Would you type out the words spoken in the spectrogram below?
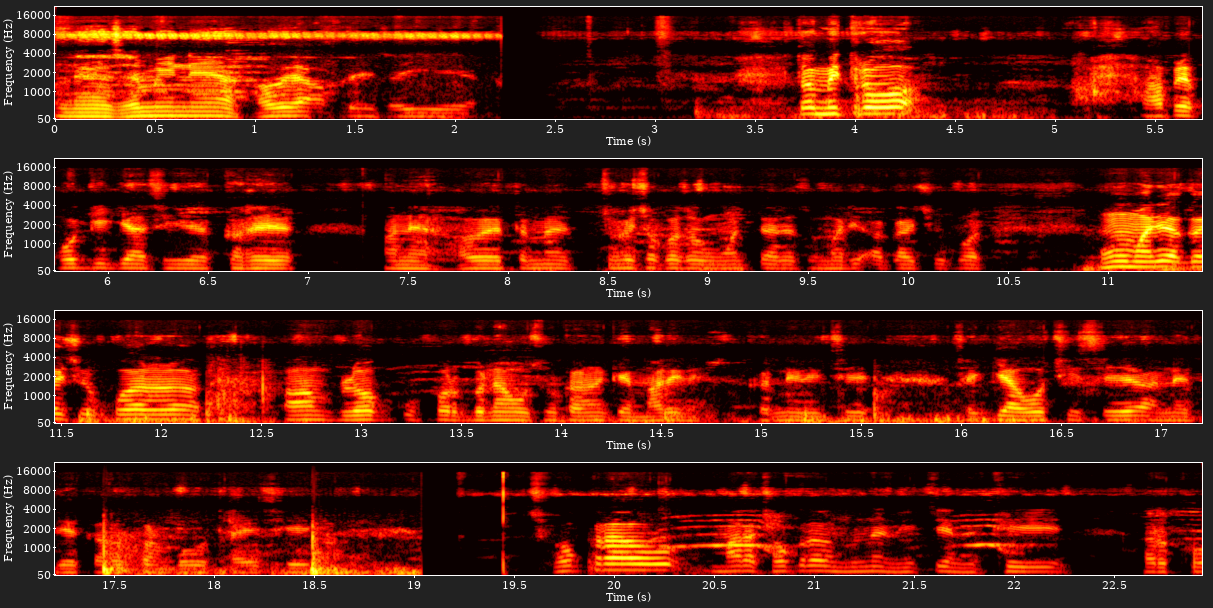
અને જમીને હવે આપણે જઈએ. તો મિત્રો, આપણે પહોંચી ગયા છીએ ઘરે. અને હવે તમે જોઈ શકો છો, હું અત્યારે છું મારી અગાસી ઉપર. હું મારી અગાસી ઉપર બ્લોગ ઉપર બનાવું છું, કારણ કે મારી ઘરની નીચે જગ્યા ઓછી છે અને દેખાડો પણ બહુ થાય છે. છોકરાઓ, મારા છોકરાઓ મને નીચે નથી સરખો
